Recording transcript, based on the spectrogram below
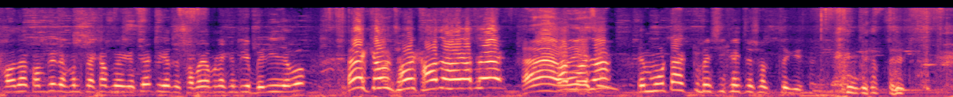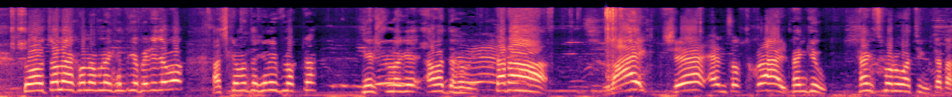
খাওয়া দাওয়া কমপ্লিট এখন প্যাক আপ হয়ে গেছে ঠিক আছে সবাই আমরা এখান থেকে বেরিয়ে যাব। এই কেমন? সবাই খাওয়া দাওয়া হয়ে গেছে? হ্যাঁ, মজা? এই মোটা একটু বেশি খাইছে সব থেকে তো চলো এখন আমরা এখান থেকে বেরিয়ে যাব। আজকের মতো এখানেই ব্লগটা নেক্সট ব্লগে আবার দেখাবে টাটা! Like share and subscribe thank you থ্যাংকস ফর ওয়াচিং টাটা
